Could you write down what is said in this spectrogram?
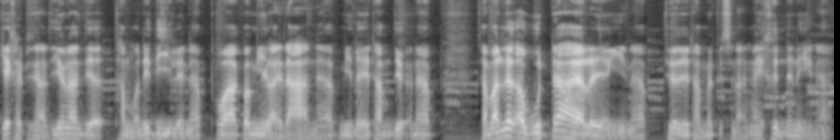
แก้ไขปริศนาที่ค่าจะทำมาได้ดีเลยนะครับเพราะว่าก็มีหลายด่านนะครับมีอะไรให้ทำเยอะนะครับ สามารถเลือกอาวุธได้อะไรอย่างนี้นะครับที่จะทำให้ปริศนาง่ายขึ้นนั่นเองนะ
